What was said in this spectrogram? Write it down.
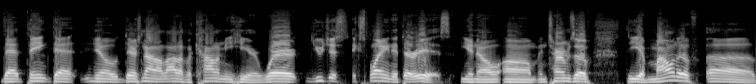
that think that you know there's not a lot of economy here, where you just explained that there is. You know, um, in terms of the amount of uh,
